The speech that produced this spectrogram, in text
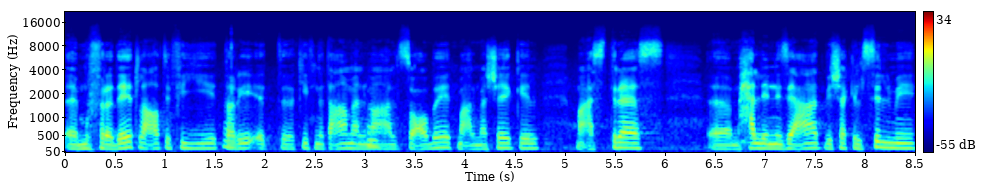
آه، مفردات العاطفية طريقة كيف نتعامل مع الصعوبات مع المشاكل مع ستريس آه، محل النزاعات بشكل سلمي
